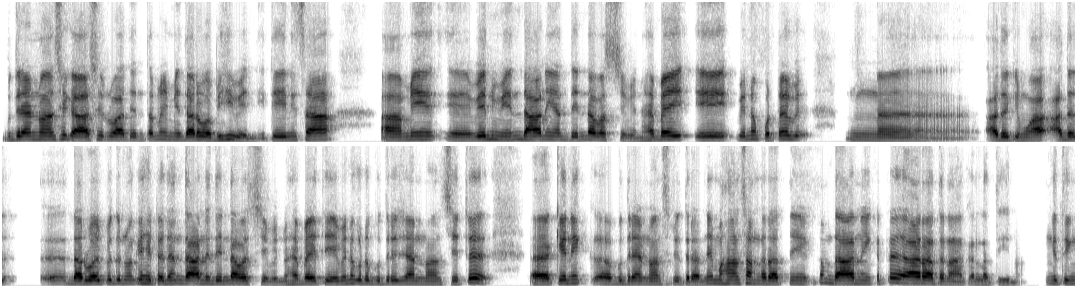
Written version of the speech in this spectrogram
බුදුරන් වහන්සේ ආශිර්වාදයෙන් තමයි මේ දරුව බිහිවෙන් ඉතිේ නිසා මේ වෙනුවෙන් දානයක් දෙන්න අවශ්‍ය වෙන හැබැයි ඒ වෙනකොට අදකිම අද දරුව ඉපදනුවක හිට දැන් දාන දෙන්න අවශ්‍ය වෙන හැබැයිති ඒ වෙනකොට බුදුරජාන් වහන්සේට කෙනෙක් බුදුරන් වන්සිට විතරන්නේ මහා සංගරත්නයකම් දානයකට ආරාධනා කරලා තියෙනවා. ඉතිං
